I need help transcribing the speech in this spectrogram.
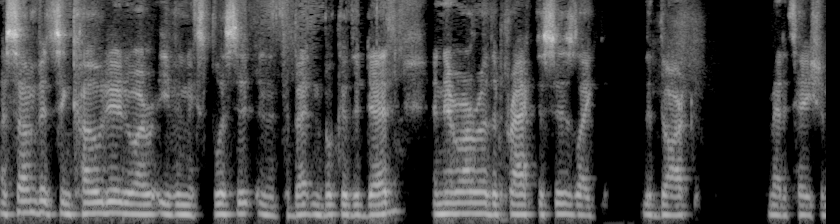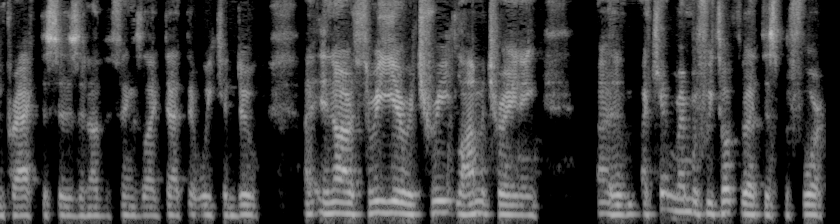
Uh, some of it's encoded or even explicit in the Tibetan Book of the Dead, and there are other practices like the dark meditation practices and other things like that that we can do. Uh, in our three-year retreat, Lama training, uh, I can't remember if we talked about this before.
